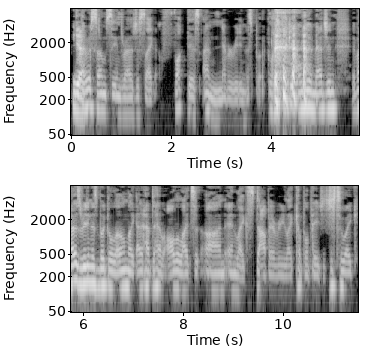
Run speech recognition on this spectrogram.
Yeah, There were some scenes where I was just like, "Fuck this! I'm never reading this book." Like I can only imagine if I was reading this book alone, like I'd have to have all the lights on and like stop every like couple of pages just to like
